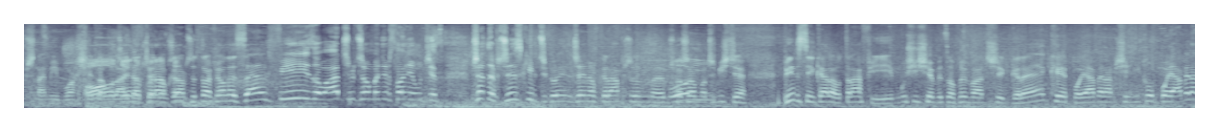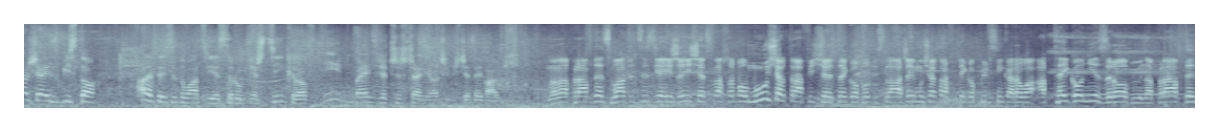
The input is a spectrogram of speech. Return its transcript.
przynajmniej właśnie O, dla Unite'a. Chain of Corruption. Trafione selfie, zobaczmy czy on będzie w stanie uciec. Przede wszystkim, czy kolejny Chain of Corruption, e, przepraszam, oczywiście Piercing Arrow trafi, musi się wycofywać Greg, pojawia nam się Niku, pojawia nam się Beasto, ale w tej sytuacji jest również Cinkrow i będzie czyszczenie oczywiście tej walki. No naprawdę zła decyzja, jeżeli się slashował, musiał trafić tego body slasha i musiał trafić tego piercing arrowa, a tego nie zrobił. Naprawdę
